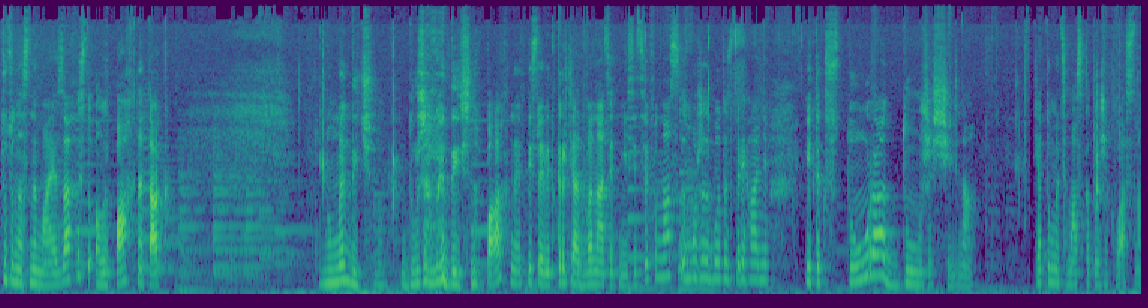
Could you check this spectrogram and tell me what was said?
Тут у нас немає захисту, але пахне так. Ну, медично, дуже медично пахне. Після відкриття 12 місяців у нас може бути зберігання. І текстура дуже щільна. Я думаю, ця маска дуже класна.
